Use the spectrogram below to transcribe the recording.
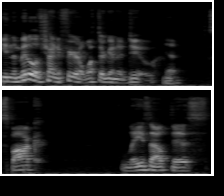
in the middle of trying to figure out what they're gonna do, Yeah. Spock lays out this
